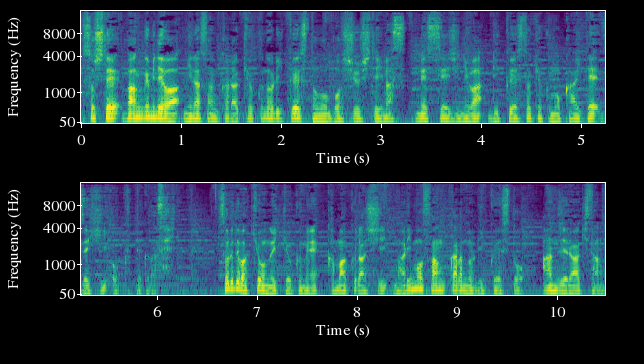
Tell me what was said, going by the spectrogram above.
そして番組では皆さんから曲のリクエストも募集しています。メッセージにはリクエスト曲も書いてぜひ送ってくださいそれでは今日の1曲目鎌倉市まりもさんからのリクエストアンジェラ・アキさん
